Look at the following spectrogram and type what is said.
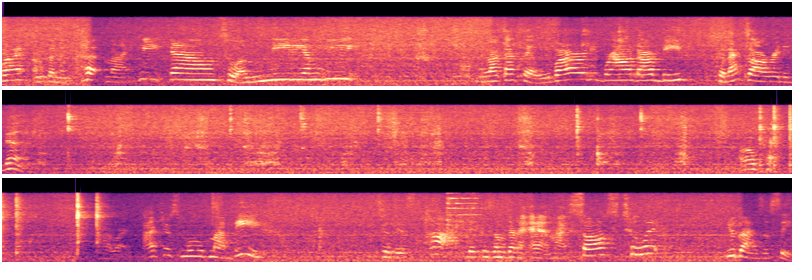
Right, I'm gonna cut my heat down to a medium heat. And like I said, we've already browned our beef, so that's already done. Okay. I just moved my beef to this pot because I'm gonna add my sauce to it. You guys will see.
